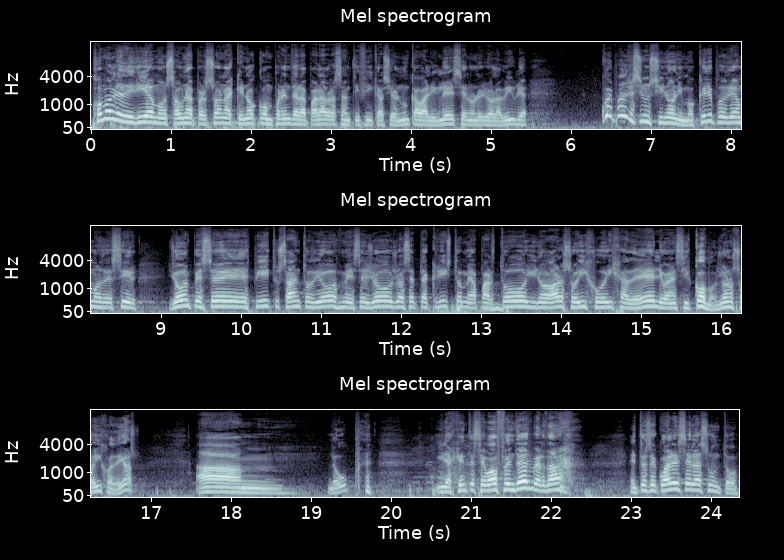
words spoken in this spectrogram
¿Cómo le diríamos a una persona que no comprende la palabra santificación? Nunca va a la iglesia, no leyó la Biblia. ¿Cuál podría ser un sinónimo? ¿Qué le podríamos decir? Yo empecé, Espíritu Santo, Dios me selló, yo acepté a Cristo, me apartó y no, ahora soy hijo o hija de Él. Le van a decir, ¿cómo? Yo no soy hijo de Dios. no. y la gente se va a ofender, ¿verdad? Entonces, ¿cuál es el asunto?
